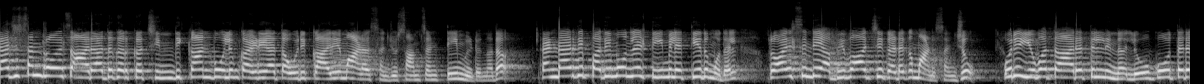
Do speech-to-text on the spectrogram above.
രാജസ്ഥാൻ റോയൽസ് ആരാധകർക്ക് ചിന്തിക്കാൻ പോലും കഴിയാത്ത ഒരു കാര്യമാണ് സഞ്ജു സാംസൺ ടീം വിടുന്നത് രണ്ടായിരത്തി പതിമൂന്നിൽ ടീമിൽ എത്തിയതു മുതൽ റോയൽസിന്റെ അഭിവാജ്യ ഘടകമാണ് സഞ്ജു. ഒരു യുവതാരത്തിൽ നിന്ന് ലോകോത്തര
